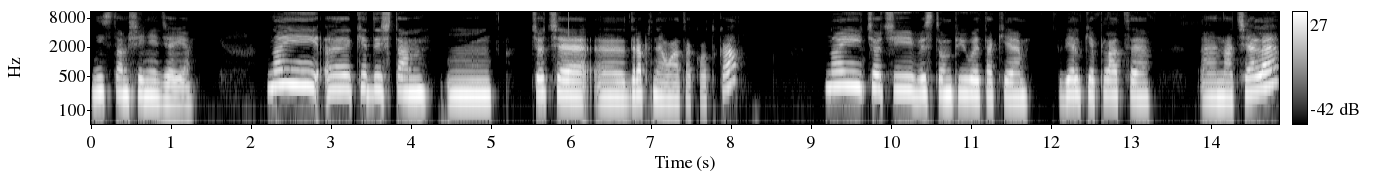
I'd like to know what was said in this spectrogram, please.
nic tam się nie dzieje. No i e, kiedyś tam mm, ciocię e, drapnęła ta kotka. No i cioci wystąpiły takie wielkie place e, na ciele.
